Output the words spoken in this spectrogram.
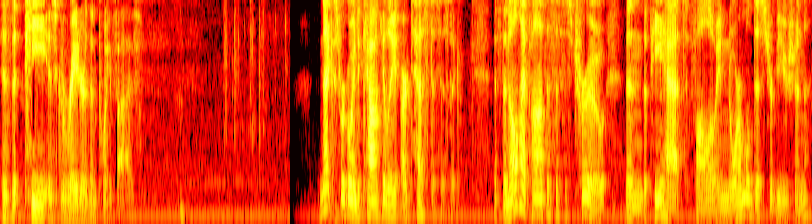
is that P is greater than 0.5. Next, we're going to calculate our test statistic. If the null hypothesis is true, then the p-hats follow a normal distribution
